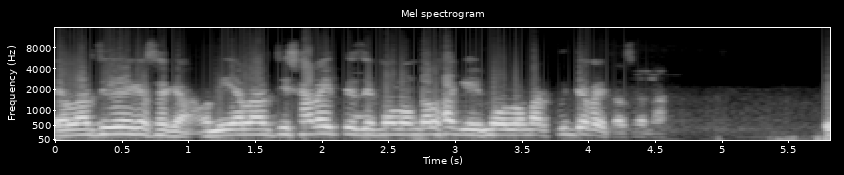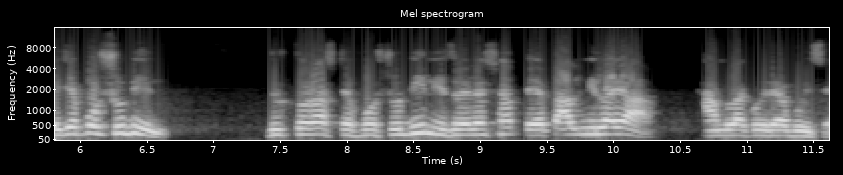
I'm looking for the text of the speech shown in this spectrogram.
অ্যালার্জি হয়ে গেছে গা। অনেক অ্যালার্জি সারাইতে যে মলমটা লাগে মলম আর খুঁজে পাইতেছে না। এই যে পরশু দিন যুক্তরাষ্ট্রে পরশু দিন ইসরায়েলের সাথে তাল মিলাইয়া হামলা কইরা বইছে।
